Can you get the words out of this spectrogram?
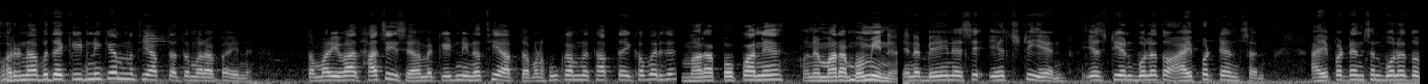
ઘરના બધા કિડની કેમ નથી આપતા તમારા ભાઈને? તમારી વાત સાચી છે, અમે કિડની નથી આપતા, પણ હું કામ નથી આપતા એ ખબર છે? મારા પપ્પાને અને મારા મમ્મીને. એને બેને છે એચટીએન એચટીએન બોલે તો હાઇપર ટેન્શન હાઇપર ટેન્શન બોલે તો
